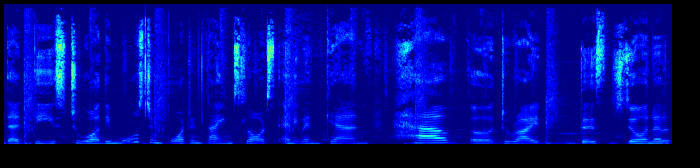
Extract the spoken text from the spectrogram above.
that these two are the most important time slots anyone can have uh, to write this journal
